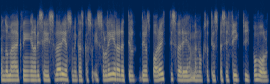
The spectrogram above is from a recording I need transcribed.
Men de ökningarna vi ser i Sverige som är ganska så isolerade till dels bara till Sverige men också till specifik typ av våld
